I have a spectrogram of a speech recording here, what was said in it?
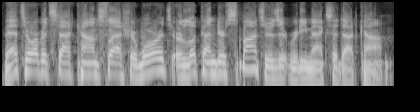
That's orbitz.com slash rewards or look under sponsors at rudymaxa.com.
